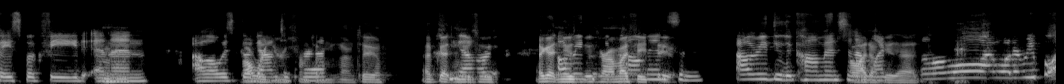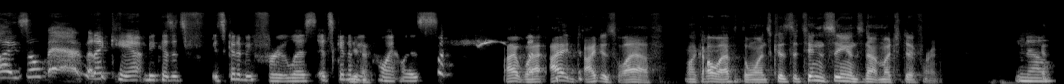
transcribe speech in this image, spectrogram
Facebook feed, and Mhm. then I'll always go I'll down to from the, time to time too. I've got Yeah, news. I'll- I got I'll news read through loser the on my feed too. and I'll read through the comments, and Oh, I'm like, oh, I want to reply so bad, but I can't because it's it's going to be fruitless. It's going to Yeah. be pointless. I, la- I I just laugh. Like I'll laugh at the ones because the Tennessean's not much different. no,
